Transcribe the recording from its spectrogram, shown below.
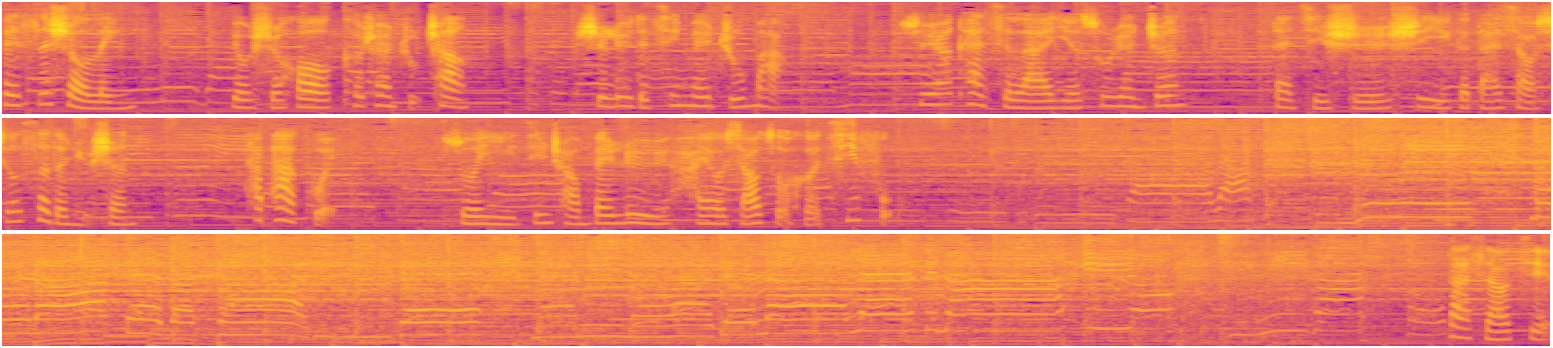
贝斯手林，有时候客串主唱，是绿的青梅竹马。虽然看起来严肃认真。但其实是一个胆小羞涩的女生，她怕鬼，所以经常被绿还有小佐和欺负。大小姐，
